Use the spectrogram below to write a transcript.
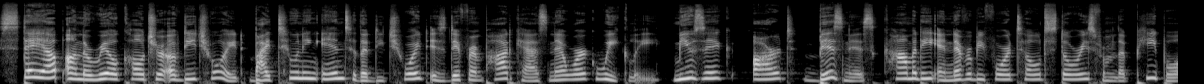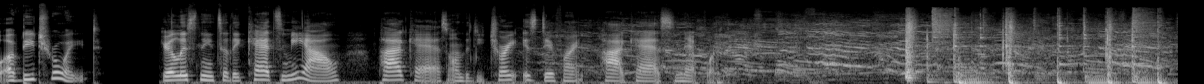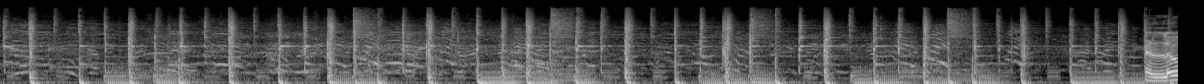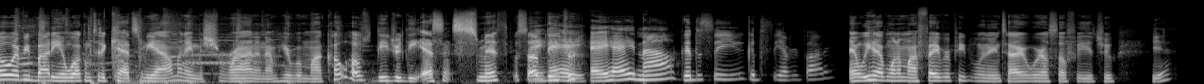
Stay up on the real culture of Detroit by tuning in to the Detroit is Different podcast network weekly. Music, art, business, comedy, and never before told stories from the people of Detroit. You're listening to the Cats Meow podcast on the Detroit is Different podcast network. Hello, everybody, and welcome to the Cats Meow. My name is Sharon, and I'm here with my co-host Deidre the Essence Smith. What's up, hey, Deidre? Hey, hey, hey, now. Good to see you. Good to see everybody. And we have one of my favorite people in the entire world, Sophia Chue. Yes.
